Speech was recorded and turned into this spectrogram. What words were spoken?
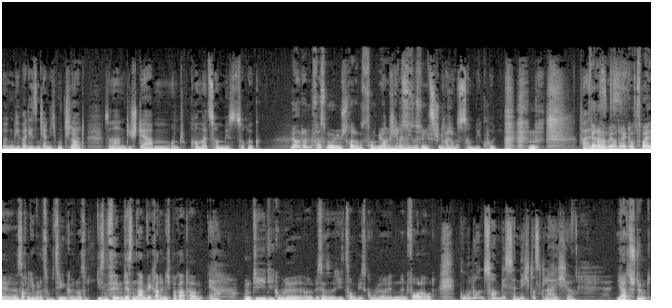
irgendwie, weil die sind ja nicht mutiert, sondern die sterben und kommen als Zombies zurück. Ja, dann fassen wir den Strahlungszombie Okay, ein. dann Das, nehmen das wir den ja. Strahlungszombie, cool. Weil Ja, dann haben wir ja direkt auch zwei äh, Sachen, die wir dazu beziehen können. Also diesen Film, dessen Namen wir gerade nicht parat haben, Ja. und die, die Gule, äh, beziehungsweise die Zombies-Gule in, in Fallout. Gule und Zombies sind nicht das gleiche. Ja, das stimmt.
